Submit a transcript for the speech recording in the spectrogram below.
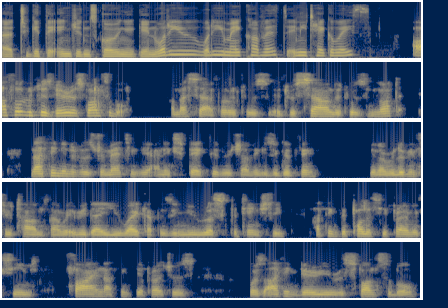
uh, to get the engines going again. What do you what do you make of it? Any takeaways? I thought it was very responsible. I must say, I thought it was it was sound. It was not nothing in it was dramatically unexpected, which I think is a good thing. You know, we're living through times now where every day you wake up as a new risk potentially. I think the policy framework seems fine. I think the approach was, was I think, very responsible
